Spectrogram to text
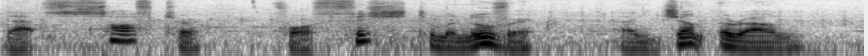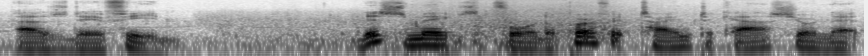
that's softer for fish to maneuver and jump around as they feed. This makes for the perfect time to cast your net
